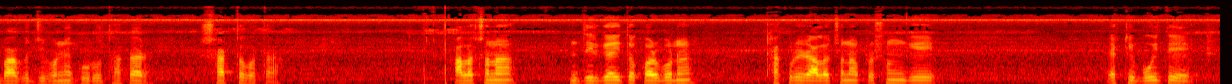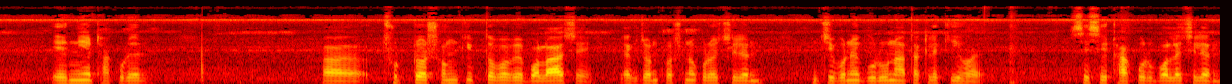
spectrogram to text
বা জীবনে গুরু থাকার সার্থকতা। আলোচনা দীর্ঘায়িত করব না। ঠাকুরের আলোচনা প্রসঙ্গে একটি বইতে এ নিয়ে ঠাকুরের ছোট্ট সংক্ষিপ্তভাবে বলা আছে। একজন প্রশ্ন করেছিলেন জীবনে গুরু না থাকলে কি হয়? শ্রী ঠাকুর বলেছিলেন,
